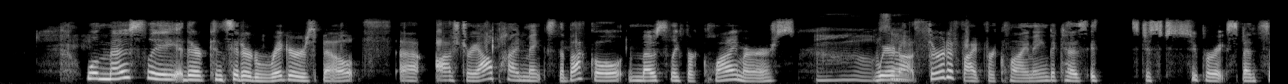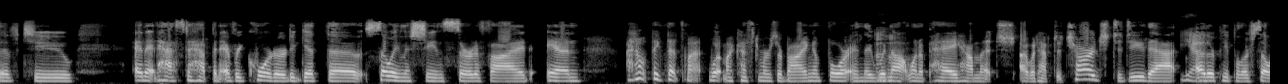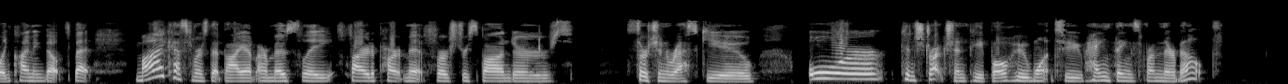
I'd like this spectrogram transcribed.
Well, mostly they're considered riggers belts. Uh, Alpine makes the buckle mostly for climbers. Oh, We're so- not certified for climbing because it's just super expensive to and it has to happen every quarter to get the sewing machines certified. And I don't think that's my, what my customers are buying them for. And they would uh-huh. not want to pay how much I would have to charge to do that. Yeah. Other people are selling climbing belts, but my customers that buy them are mostly fire department, first responders, search and rescue, or construction people who want to hang things from their belt.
